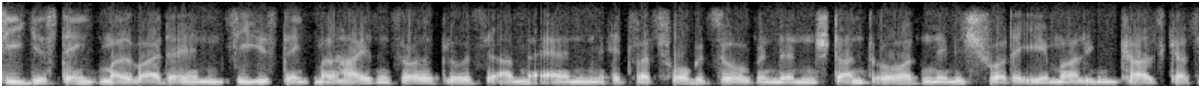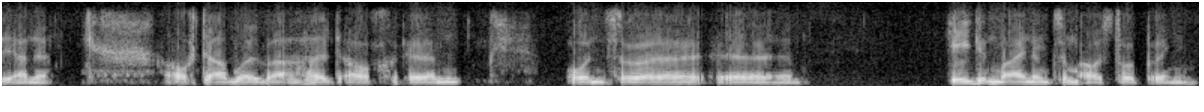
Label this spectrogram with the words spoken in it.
Siegesdenkmal weiterhin Siegesdenkmal heißen soll, bloß an einem etwas vorgezogenen Standort, nämlich vor der ehemaligen Karlskaserne. Auch da wollen wir halt auch ähm, unsere äh, Gegenmeinung zum Ausdruck bringen.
